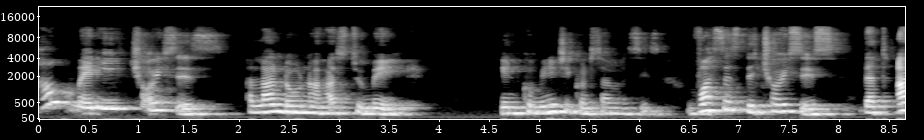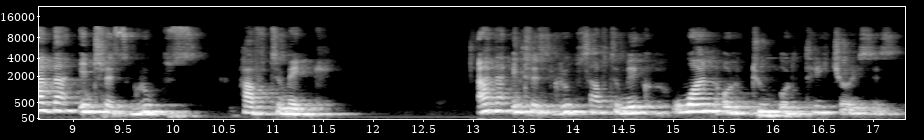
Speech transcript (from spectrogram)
how many choices a landowner has to make in community conservancies versus the choices that other interest groups have to make. Other interest groups have to make one or two or three choices.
